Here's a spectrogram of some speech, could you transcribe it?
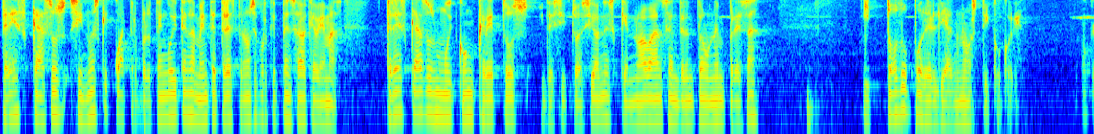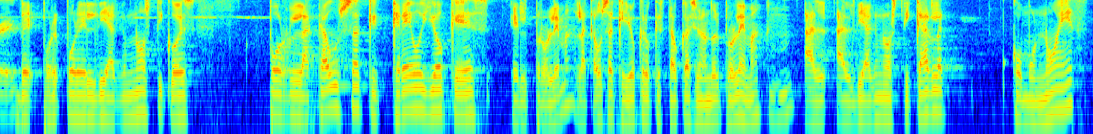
tres casos, si no es que cuatro, pero tengo ahorita en la mente tres, pero no sé por qué pensaba que había más. Tres casos muy concretos de situaciones que no avanzan dentro de una empresa y todo por el diagnóstico, Corea. De, por, el diagnóstico, es por la causa que creo yo que es el problema, la causa que yo creo que está ocasionando el problema, al, al diagnosticarla como no es,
